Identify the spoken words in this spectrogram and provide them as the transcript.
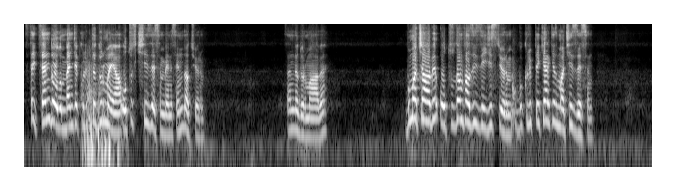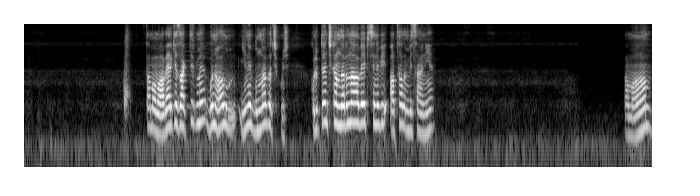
State sen de oğlum bence kulüpte durma ya. 30 kişi izlesin beni seni de atıyorum. Sen de durma abi. Bu maçı abi 30'dan fazla izleyici istiyorum. Bu kulüpteki herkes maçı izlesin. Tamam abi herkes aktif mi? Bu ne oğlum? Yine bunlar da çıkmış. Kulüpten çıkanların abi hepsini bir atalım bir saniye. Tamam.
